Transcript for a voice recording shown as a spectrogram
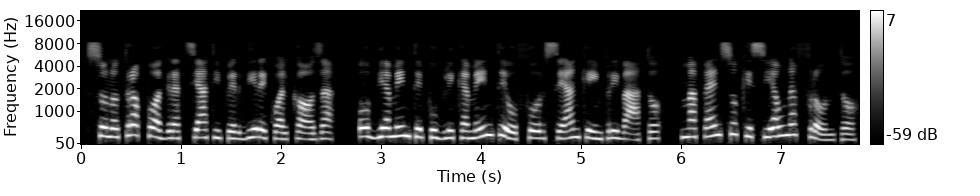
sono troppo aggraziati per dire qualcosa, ovviamente pubblicamente o forse anche in privato, ma penso che sia un affronto.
